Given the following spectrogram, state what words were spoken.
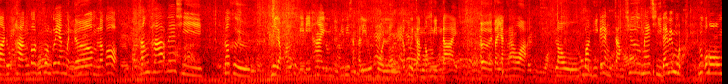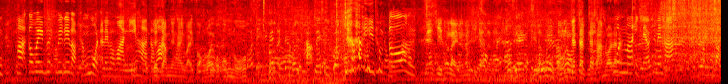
มาทุกครั้งก็ทุกคนก็ยังเหมือนเดิม แล้วก็ทั้งพระแม่ชี ก็คือมีแต่ความรู้สึกดีๆให้รวมถึงพี่ๆสังฆรีทุกคนอะไรอย่างนี้ก็คือจำน้องมิ้นได้เออแต่อย่างเราอะเราบางทีก็ยังจำชื่อแม่ชีได้ไม่หมดทุกองค์พระก็ไม่ไม่ไม่ได้แบบทั้งหมดอะไรประมาณนี้ค่ะ แต่จะว่า จำยังไงไหว 200 กว่าองค์หนู ใช่ถูกต้องแม่ชีเท่าไหร่แล้วนั่นชีจันทร์อะไรสองรอบจะจะจะสามร้อยแล้ววนนะมาอีกแล้วใช่ไหมคะ วนแบบ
